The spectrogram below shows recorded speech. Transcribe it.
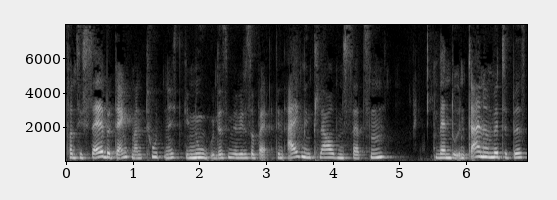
von sich selber denkt, man tut nicht genug. Und das sind wir wieder so bei den eigenen Glaubenssätzen. Wenn du in deiner Mitte bist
